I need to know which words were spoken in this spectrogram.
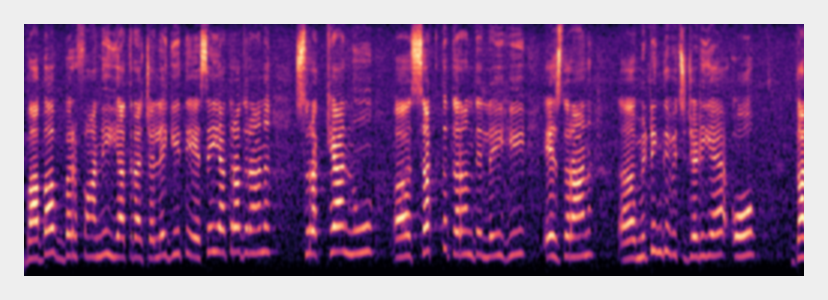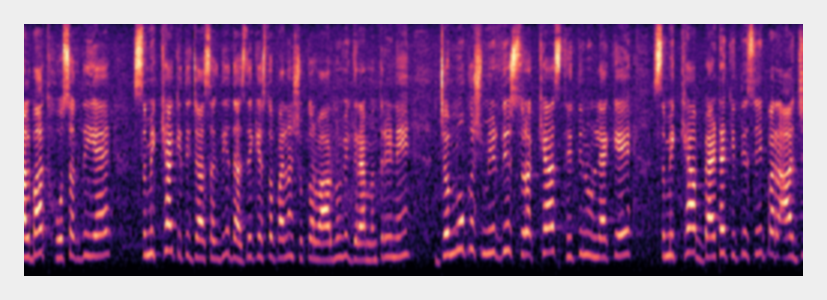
ਬਾਬਾ ਬਰਫਾਨੀ ਯਾਤਰਾ ਚੱਲੇਗੀ ਤੇ ਇਸੇ ਯਾਤਰਾ ਦੌਰਾਨ ਸੁਰੱਖਿਆ ਨੂੰ ਸਖਤ ਕਰਨ ਦੇ ਲਈ ਹੀ ਇਸ ਦੌਰਾਨ ਮੀਟਿੰਗ ਦੇ ਵਿੱਚ ਜਿਹੜੀ ਹੈ ਉਹ ਗੱਲਬਾਤ ਹੋ ਸਕਦੀ ਹੈ। ਸਮੀਖਿਆ ਕੀਤੀ ਜਾ ਸਕਦੀ ਹੈ ਦੱਸਦੇ ਕਿ ਇਸ ਤੋਂ ਪਹਿਲਾਂ ਸ਼ੁੱਕਰਵਾਰ ਨੂੰ ਵੀ ਗ੍ਰਹਿ ਮੰਤਰੀ ਨੇ ਜੰਮੂ ਕਸ਼ਮੀਰ ਦੀ ਸੁਰੱਖਿਆ ਸਥਿਤੀ ਨੂੰ ਲੈ ਕੇ ਸਮੀਖਿਆ ਬੈਠਕ ਕੀਤੀ ਸੀ ਪਰ ਅੱਜ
